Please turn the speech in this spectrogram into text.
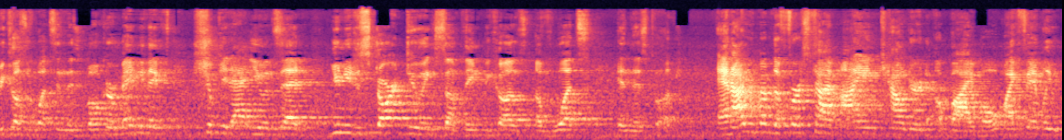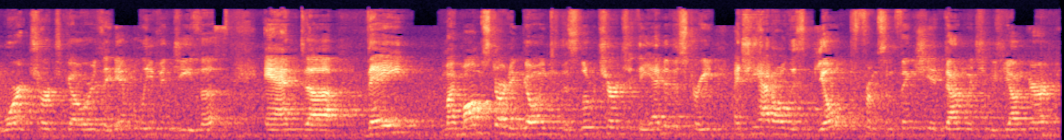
because of what's in this book. Or maybe they've shook it at you and said you need to start doing something because of what's in this book. And i remember the first time i encountered a bible. My family weren't churchgoers. They didn't believe in jesus. And uh, they my mom started going to this little church at the end of the street, and she had all this guilt from some things she had done when she was younger.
